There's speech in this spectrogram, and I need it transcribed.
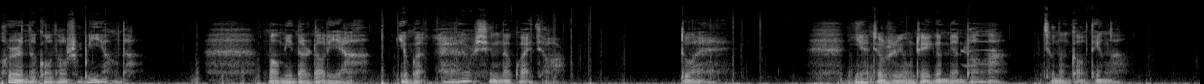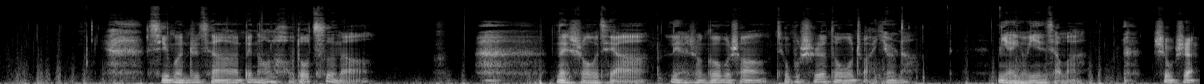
和人的构造是不一样的。猫咪的耳朵里啊，有个 L 型的拐角。对，也就是用这根棉棒啊，就能搞定了。习惯之前啊，被挠了好多次呢。那时候起啊，脸上、胳膊上就不时的都有爪印呢。你还有印象吧？是不是？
